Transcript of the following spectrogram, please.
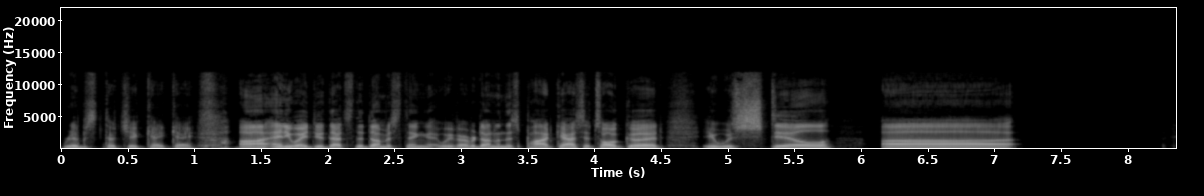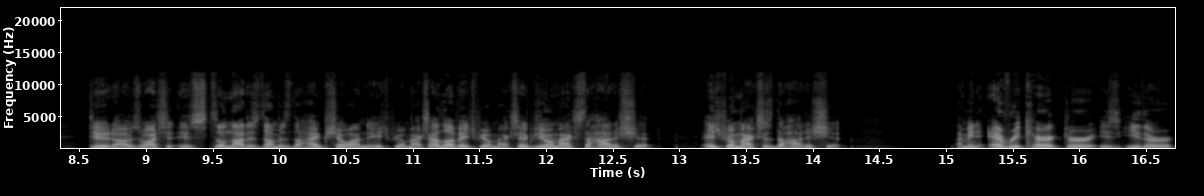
Ribs to chick KK. Uh, anyway, dude, that's the dumbest thing that we've ever done on this podcast. It's all good. It was still, uh, dude, I was watching. It's still not as dumb as the hype show on HBO Max. I love HBO Max. HBO Max is the hottest shit. HBO Max is the hottest shit. I mean, every character is either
